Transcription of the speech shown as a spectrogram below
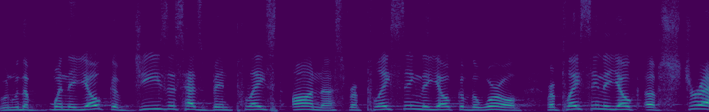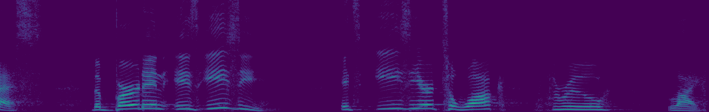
When the, when the yoke of Jesus has been placed on us, replacing the yoke of the world, replacing the yoke of stress, the burden is easy. It's easier to walk through life.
